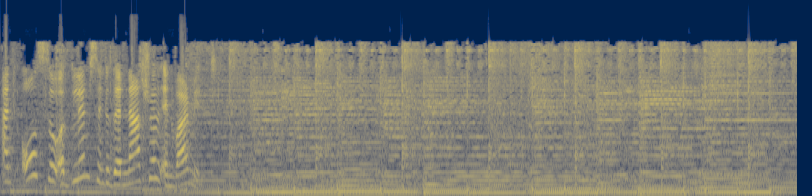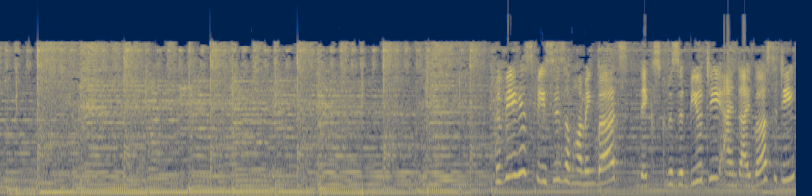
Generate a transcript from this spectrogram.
and also a glimpse into their natural environment. The various species of hummingbirds, the exquisite beauty and diversity,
